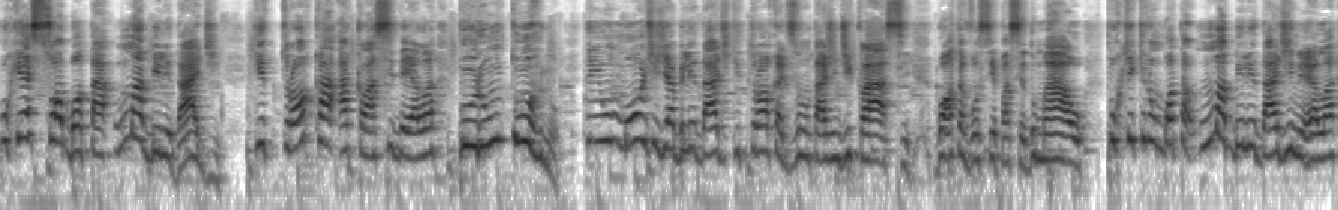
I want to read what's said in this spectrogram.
Porque é só botar uma habilidade que troca a classe dela por um turno. Tem um monte de habilidade que troca a desvantagem de classe, bota você pra ser do mal. Por que que não bota uma habilidade nela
